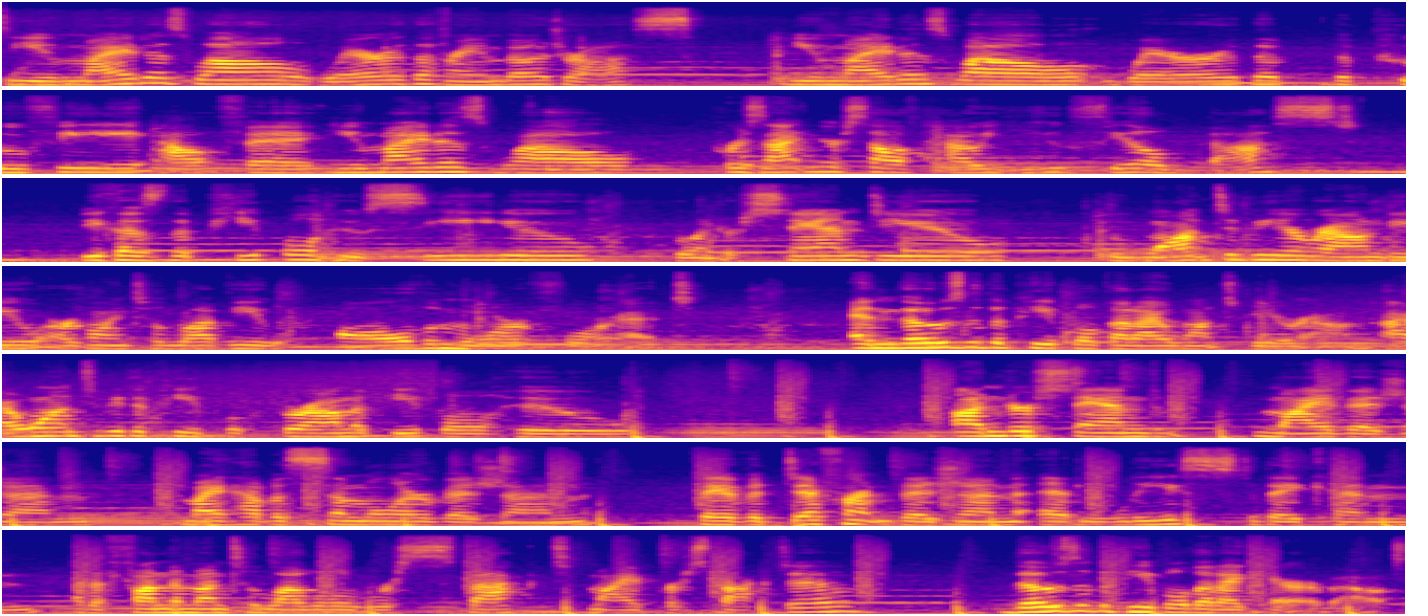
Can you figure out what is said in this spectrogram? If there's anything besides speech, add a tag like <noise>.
So you might as well wear the rainbow dress. You might as well wear the, the poofy outfit. You might as well present yourself how you feel best because the people who see you, who understand you, who want to be around you are going to love you all the more for it. And those are the people that I want to be around. I want to be the people around the people who understand my vision, might have a similar vision. They have a different vision. At least they can, at a fundamental level, respect my perspective. Those are the people that I care about.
